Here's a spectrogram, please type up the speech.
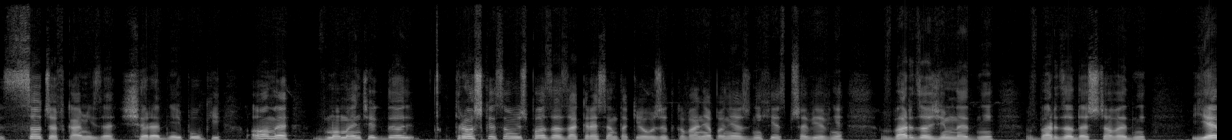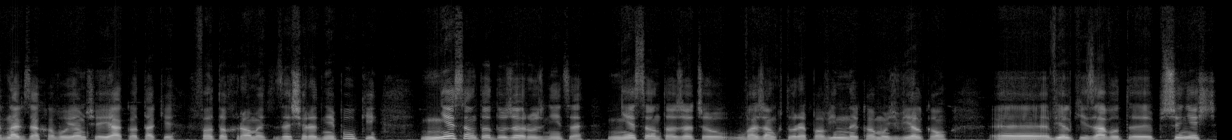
z soczewkami ze średniej półki. One w momencie, gdy troszkę są już poza zakresem takiego użytkowania, ponieważ w nich jest przewiewnie w bardzo zimne dni, w bardzo deszczowe dni, jednak zachowują się jako takie fotochromy ze średniej półki. Nie są to duże różnice, nie są to rzeczy, uważam, które powinny komuś wielką, e, wielki zawód e, przynieść.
